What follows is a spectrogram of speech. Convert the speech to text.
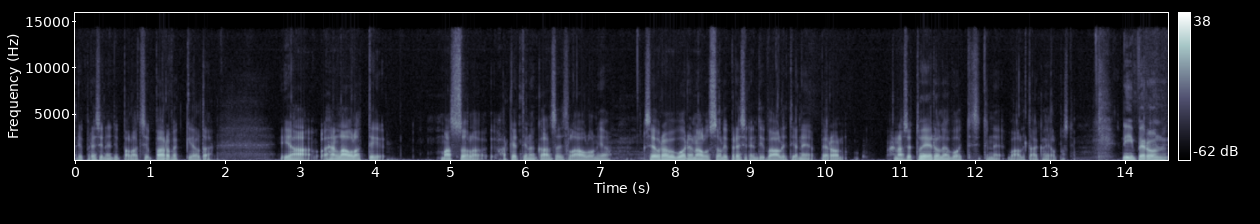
eli presidentin palatsin parvekkeelta. Ja hän laulatti massoilla Argentiinan kansallislaulun ja seuraavan vuoden alussa oli presidentinvaalit ja ne Peron, hän asettui ehdolle ja voitti sitten ne vaalit aika helposti. Niin, Peron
